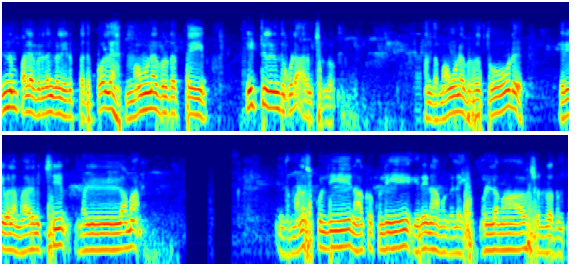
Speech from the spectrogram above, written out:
இன்னும் பல விரதங்கள் இருப்பது போல மௌன விரதத்தை வீட்டிலிருந்து கூட ஆரம்பிச்சிடுவோம் அந்த மௌன விரதத்தோடு கிரிவலம் ஆரம்பித்து மெல்லமாக இந்த மனசுக்குள்ளேயே நாக்குக்குள்ளேயே இறைநாமங்களை உள்ளமாக சொல்வதும்.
